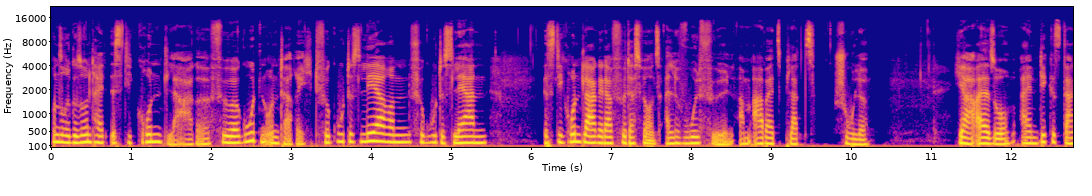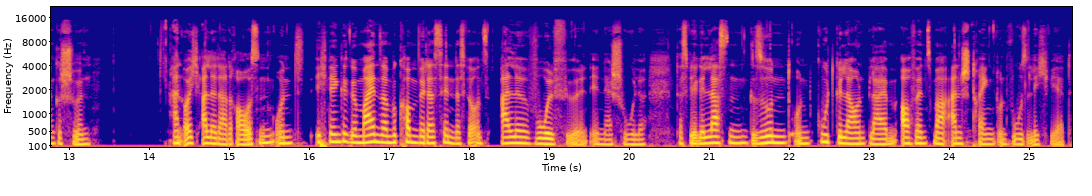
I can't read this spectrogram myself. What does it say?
Unsere Gesundheit ist die Grundlage für guten Unterricht, für gutes Lehren, für gutes Lernen, ist die Grundlage dafür, dass wir uns alle wohlfühlen am Arbeitsplatz, Schule. Ja, also ein dickes Dankeschön an euch alle da draußen. Und ich denke, gemeinsam bekommen wir das hin, dass wir uns alle wohlfühlen in der Schule, dass wir gelassen, gesund und gut gelaunt bleiben, auch wenn es mal anstrengend und wuselig wird.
